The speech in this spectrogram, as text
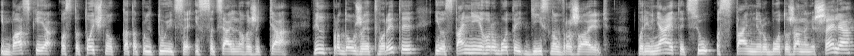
і Баскія остаточно катапультується із соціального життя. Він продовжує творити, і останні його роботи дійсно вражають. Порівняйте цю останню роботу Жана Мішеля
